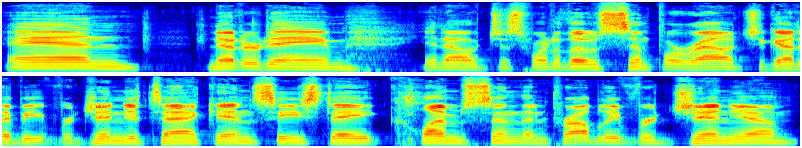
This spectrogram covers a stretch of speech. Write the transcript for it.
And Notre Dame, you know, just one of those simple routes. You got to beat Virginia Tech, NC State, Clemson, then probably Virginia,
